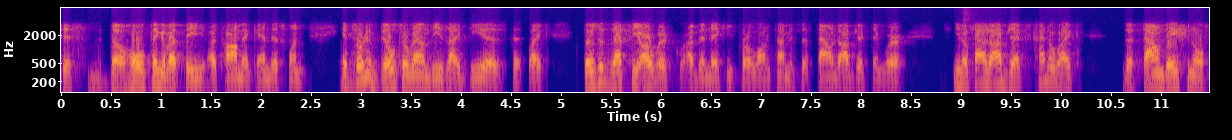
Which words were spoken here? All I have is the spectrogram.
this, the whole thing about the atomic and this one. It's mm-hmm. sort of built around these ideas that like those are, that's the artwork I've been making for a long time. It's a found object thing where, you know, found objects kind of like the foundational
